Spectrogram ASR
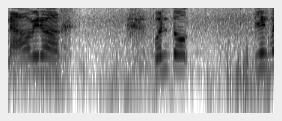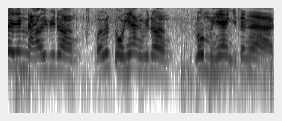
หนาวพี่น้องฝนตกเพียงไปยังหนาวพี่น้องมันมันตกแห้งพี่น้องลมแห้งอีกต่างหาก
